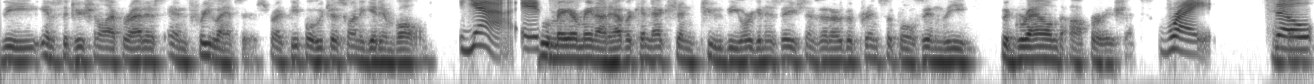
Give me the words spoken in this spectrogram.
the institutional apparatus and freelancers, right? People who just want to get involved. Yeah, who may or may not have a connection to the organizations that are the principals in the the ground operations. Right. So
